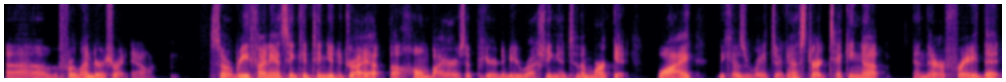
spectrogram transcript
um, for lenders right now. So refinancing continued to dry up, but home buyers appear to be rushing into the market. Why? Because rates are going to start ticking up, and they're afraid that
